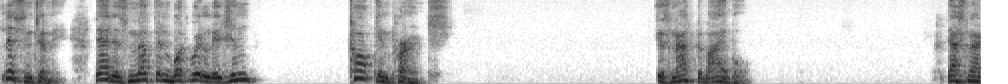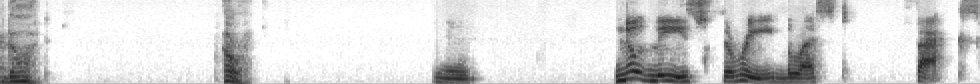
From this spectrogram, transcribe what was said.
Listen to me. That is nothing but religion talking points. It's not the Bible. That's not God. All right. Mm. Note these three blessed facts.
